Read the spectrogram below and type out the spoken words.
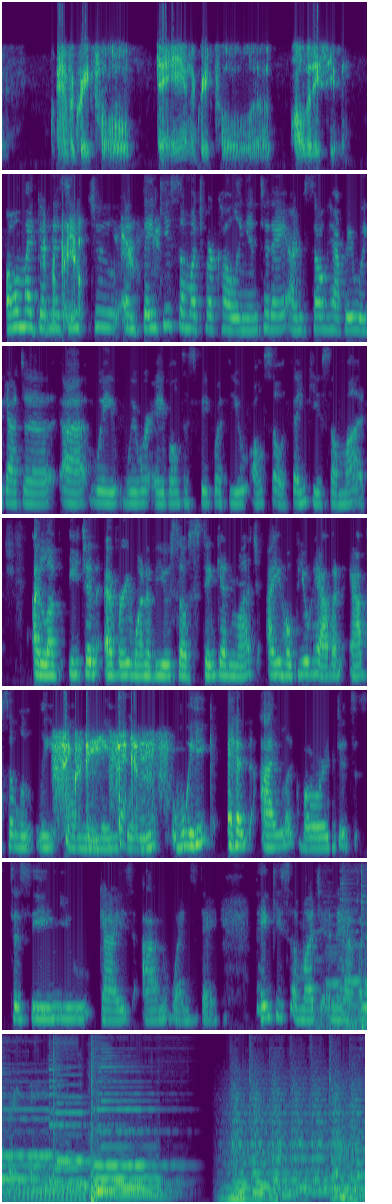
I have a grateful day and a grateful uh, holiday season Oh my goodness, you too. And thank you so much for calling in today. I'm so happy we got to, uh, we, we were able to speak with you also. Thank you so much. I love each and every one of you so stinking much. I hope you have an absolutely amazing seconds. week. And I look forward to, to seeing you guys on Wednesday. Thank you so much and have a great day.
